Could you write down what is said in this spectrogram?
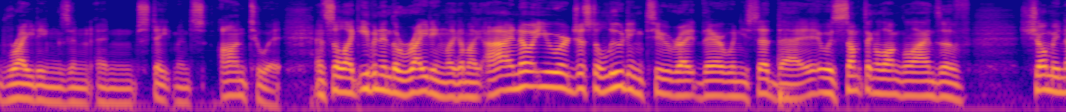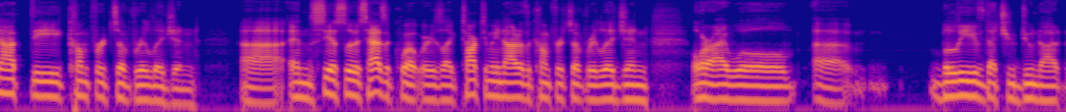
writings and, and statements onto it. And so like even in the writing, like I'm like, I know what you were just alluding to right there when you said that. It was something along the lines of show me not the comforts of religion. Uh, and C.S. Lewis has a quote where he's like, talk to me not of the comforts of religion, or I will uh, believe that you do not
